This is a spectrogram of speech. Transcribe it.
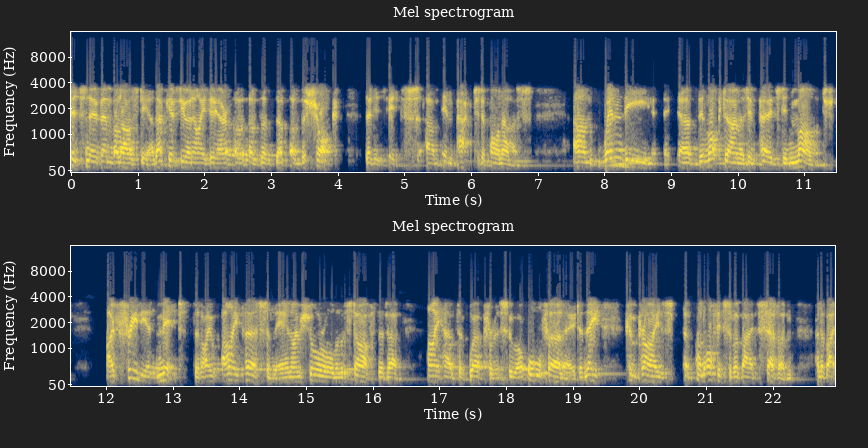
since November last year. That gives you an idea of, of the, of the shock that it, it's um, impacted upon us. Um, when the uh, the lockdown was imposed in March, I freely admit that I, I personally, and I'm sure all of the staff that are I have that work for us who are all furloughed, and they comprise an office of about seven and about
